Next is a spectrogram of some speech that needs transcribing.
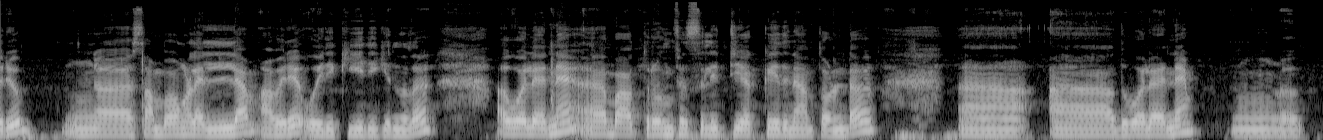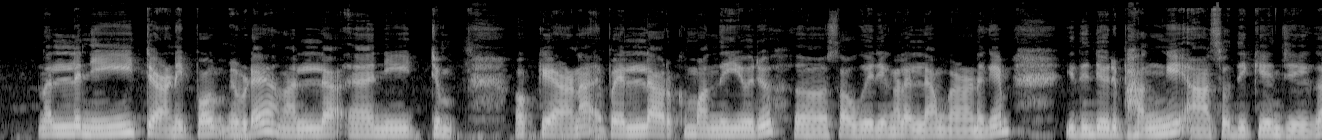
ഒരു സംഭവങ്ങളെല്ലാം അവർ ഒരുക്കിയിരിക്കുന്നത്. അതുപോലെ തന്നെ ബാത്റൂം ഫെസിലിറ്റിയൊക്കെ ഇതിനകത്തുണ്ട്. അതുപോലെ തന്നെ നല്ല നീറ്റാണ്. ഇപ്പം ഇവിടെ നല്ല നീറ്റും ഒക്കെയാണ്. ഇപ്പോൾ എല്ലാവർക്കും വന്ന് ഈ ഒരു സൗകര്യങ്ങളെല്ലാം കാണുകയും ഇതിന്റെ ഒരു ഭംഗി ആസ്വദിക്കുകയും ചെയ്യുക.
